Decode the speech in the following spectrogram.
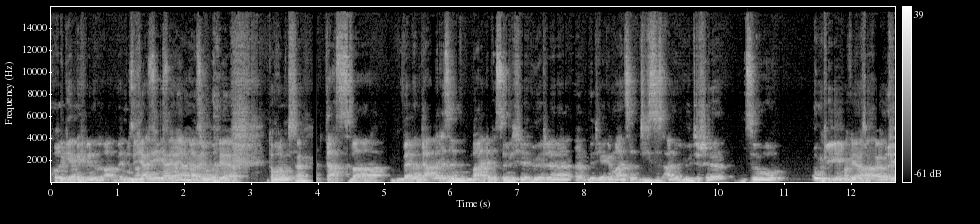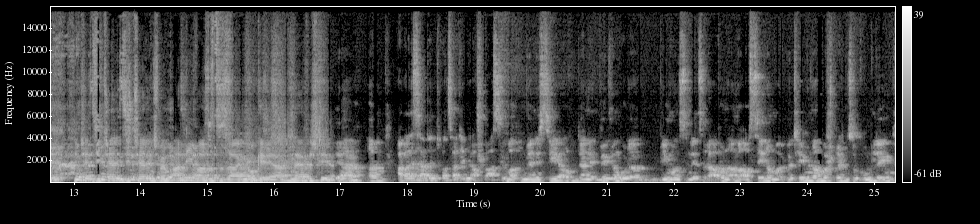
Korrigiere mich, wenn du wenn du sagst. Ja, ja, ja, ja, also, ja, ja. Doch, ja. das war, wenn wir da wieder sind, meine persönliche Hürde äh, mit dir gemeinsam, dieses Analytische so umgehen. Okay, also, also die, die, Challenge, die, Challenge, beim Andi war sozusagen, okay, ja, ne, verstehe. Ja, ja. Ähm, aber es hat trotzdem auch Spaß gemacht. Und wenn ich sehe, auch in deiner Entwicklung oder wie wir uns jetzt ab und an mal auch sehen und mal über Themen nochmal sprechen, so grundlegend,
